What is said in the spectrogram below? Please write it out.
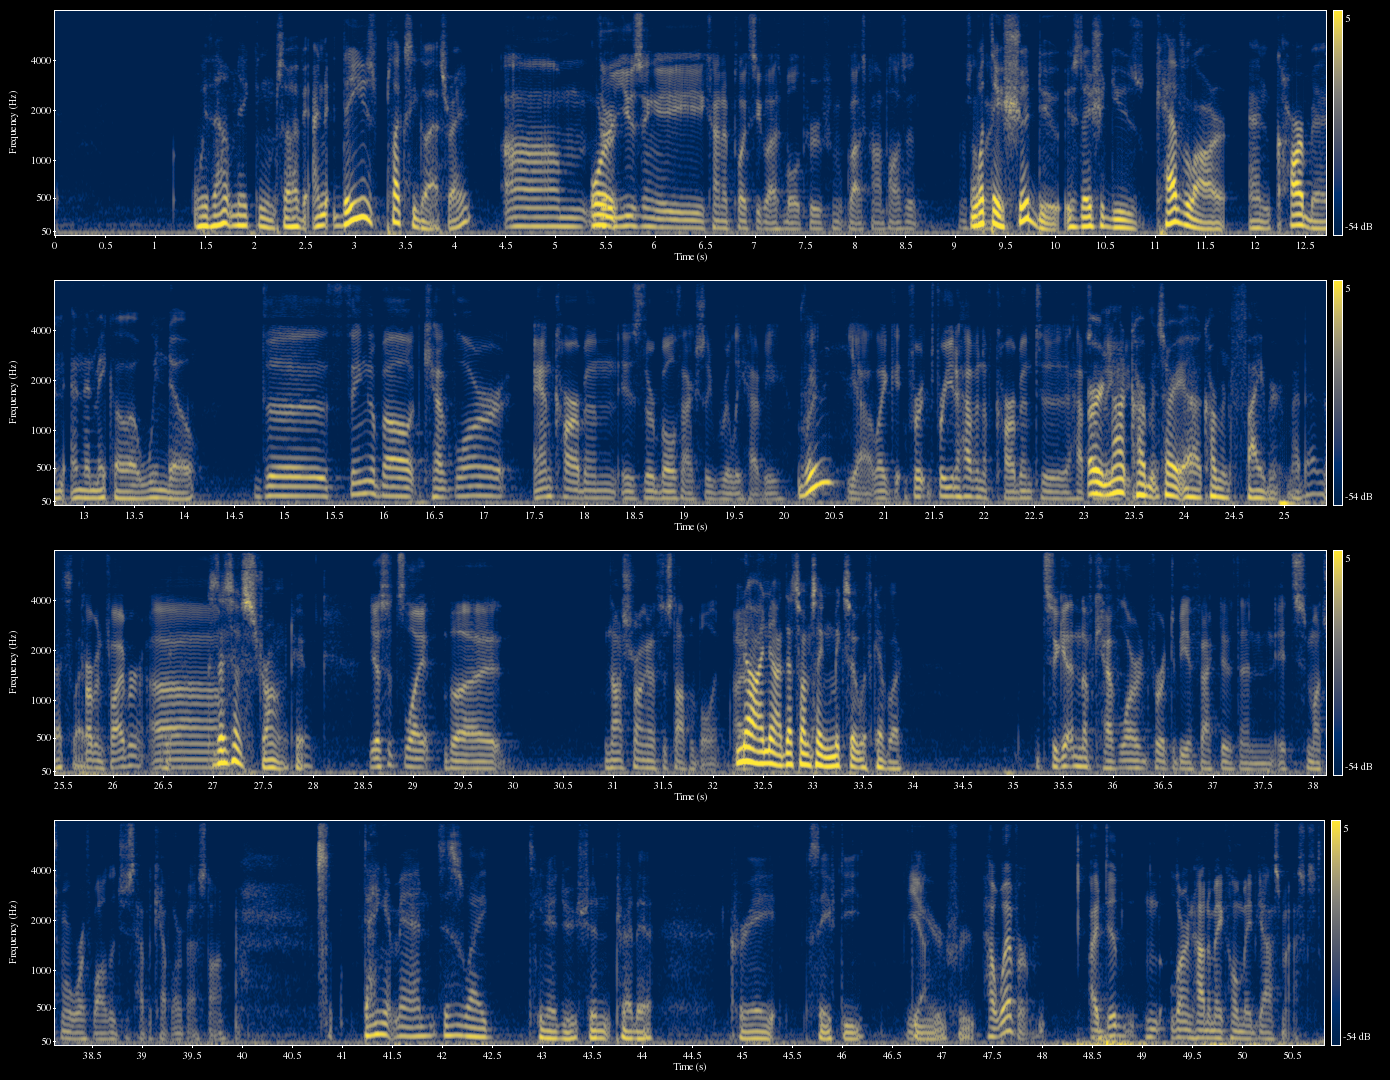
without making them so heavy? I kn- they use plexiglass, right? um, Or- they're using a kind of plexiglass bulletproof glass composite. What they should do is they should use Kevlar and carbon, and then make a window. The thing about Kevlar and carbon is they're both actually really heavy. Really? Yeah, like for for you to have enough carbon to have Or not carbon? Sorry, uh, carbon fiber. My bad. That's light. carbon fiber. Because Um, that's strong too. yes, it's light, but not strong enough to stop a bullet. no, I- I know. That's why I'm saying mix it with Kevlar. to get enough Kevlar for it to be effective, then it's much more worthwhile to just have a Kevlar vest on. Dang it, man! This is why teenagers shouldn't try to create safety Yeah. for. However, I did n- learn how to make homemade gas masks.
